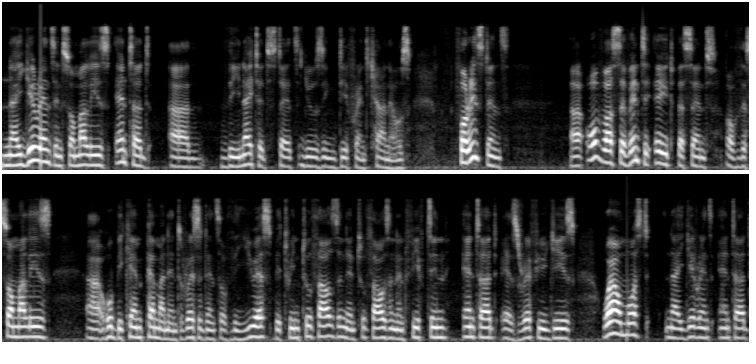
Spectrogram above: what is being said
Nigerians and Somalis entered uh, the United States using different channels. For instance, uh, over 78% of the Somalis uh, who became permanent residents of the US between 2000 and 2015 entered as refugees, while most Nigerians entered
